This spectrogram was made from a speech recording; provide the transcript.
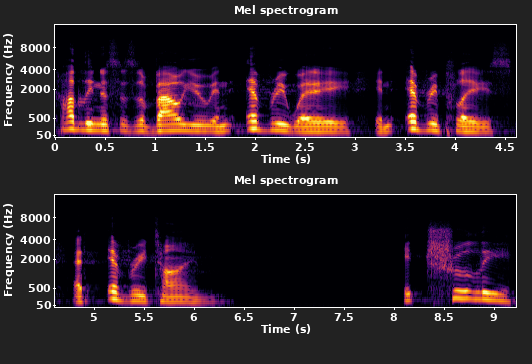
Godliness is of value in every way, in every place, at every time. It truly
